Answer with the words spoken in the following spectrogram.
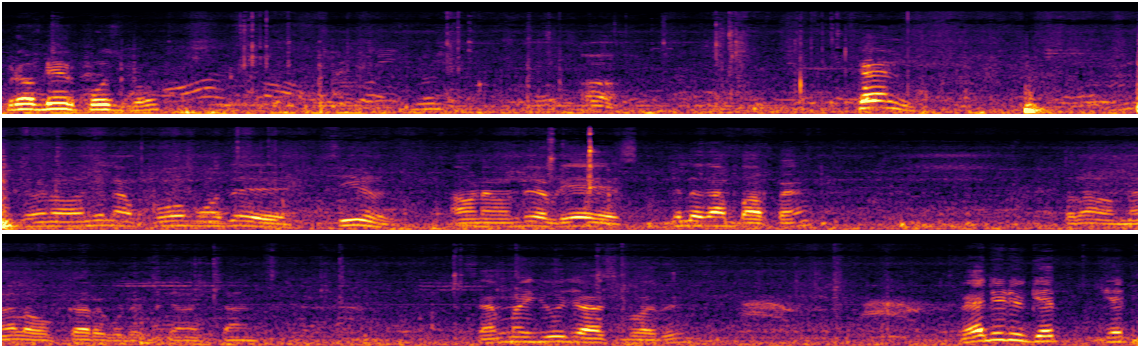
ப்ரோ அப்படியே ஒரு போஸ்ட் ப்ரோ டென் இவனை வந்து நான் போகும்போது சீல் அவனை வந்து அப்படியே இதில் தான் பார்ப்பேன். இப்போ தான் அவன் மேலே உட்காரக்கூடிய சான்ஸ் செம்ம ஹியூஜ் ஆஸ் பாரு. Where did you get get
